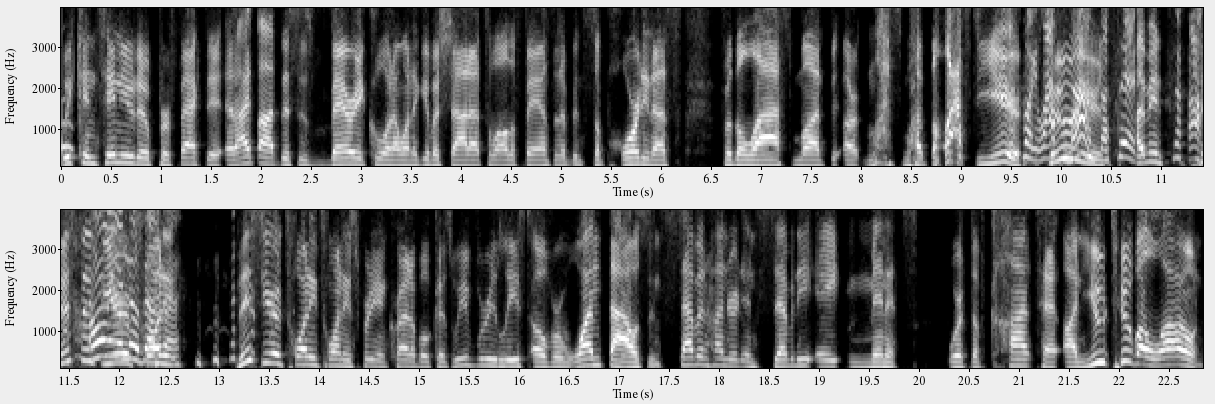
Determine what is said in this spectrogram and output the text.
we continue to perfect it. And I thought this is very cool. And I want to give a shout out to all the fans that have been supporting us for the last month or last month, the last year, Like last two month, years. that's it. I mean, just this year of 20, this year of 2020 is pretty incredible because we've released over 1,778 minutes worth of content on YouTube alone,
